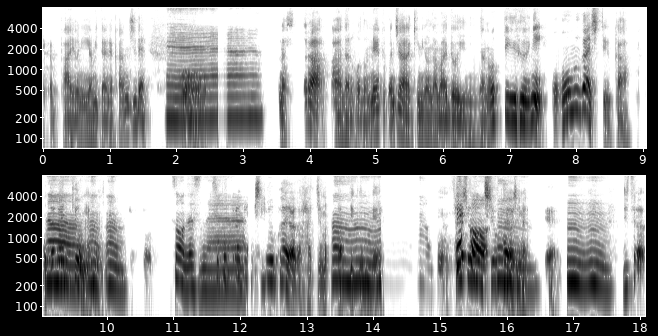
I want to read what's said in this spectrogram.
んかパイオニアみたいな感じでーへー話したら、ああ、なるほどねとか、じゃあ君の名前どういう意味なの？っていうふうに、オウム返しっていうか、お互いに興味を持って、うんうんうんそうですね。そこから日常会話が始まっていくんで、うんうん最初の日常会話じゃなくうんて、うんうん。実は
